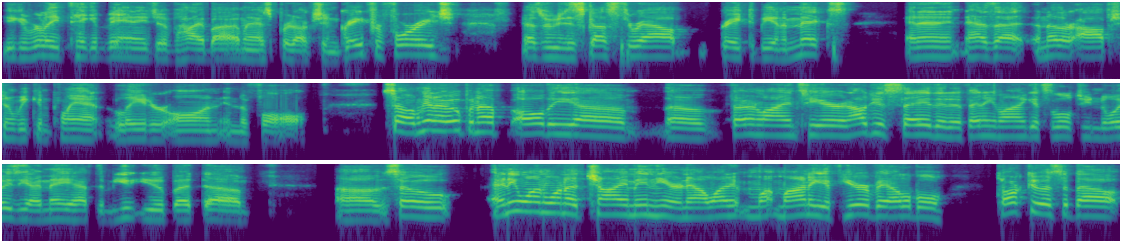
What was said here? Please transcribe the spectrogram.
you can really take advantage of high biomass production. Great for forage, as we discussed throughout, great to be in a mix. And then it has that another option we can plant later on in the fall. So I'm going to open up all the uh, uh, phone lines here, and I'll just say that if any line gets a little too noisy, I may have to mute you. But uh, uh so anyone want to chime in here now? Monty, if you're available, talk to us about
